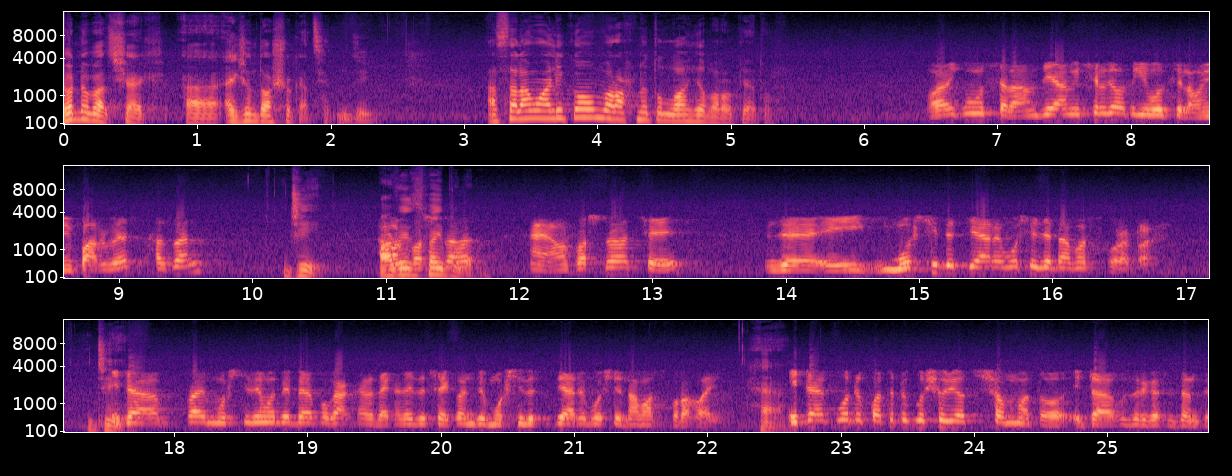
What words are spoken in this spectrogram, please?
ধন্যবাদ শেখ। একজন দর্শক আছেন। জি। আসসালামু আলাইকুম রহমতুল্লাহ বরকাত ওয়ালাইকুম আসসালাম। জি আমি খিলগাঁও থেকে বলছিলাম আমি পারভেজ হাসান। জি পারভেজ ভাই বলুন। হ্যাঁ আমার প্রশ্ন হচ্ছে যে এই মসজিদের চেয়ারে বসে যে নামাজ পড়াটা এটা প্রায় মসজিদের মধ্যে ব্যাপক আকারে দেখা যাইতেছে এখন যে মসজিদের চেয়ারে বসে নামাজ পড়া হয়। হ্যাঁ। এটা কতটুকু শরীয়ত সম্মত এটা হুজুরের কাছে জানতে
